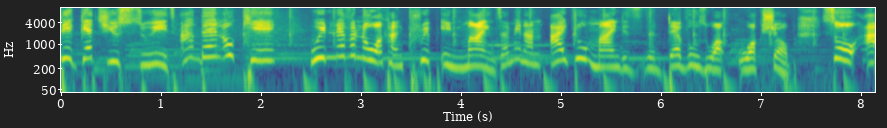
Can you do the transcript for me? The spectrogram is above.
they get used to it. And then okay we never know what can creep in minds. I mean an idle mind is the devil's work- workshop. So I,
